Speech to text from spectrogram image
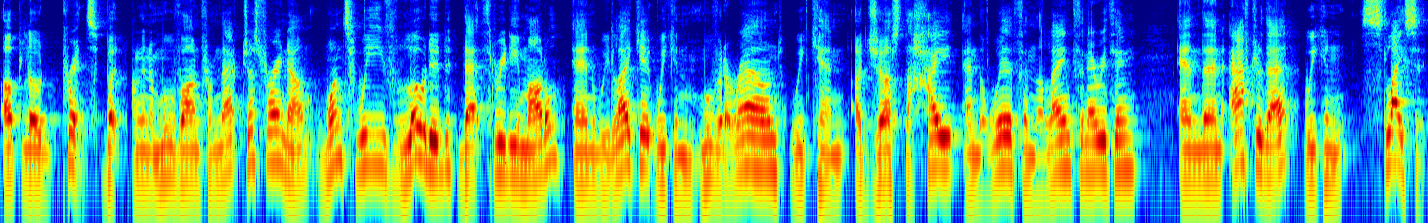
upload prints, but I'm gonna move on from that just for right now. Once we've loaded that 3D model and we like it, we can move it around around. We can adjust the height and the width and the length and everything. And then after that, we can slice it.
